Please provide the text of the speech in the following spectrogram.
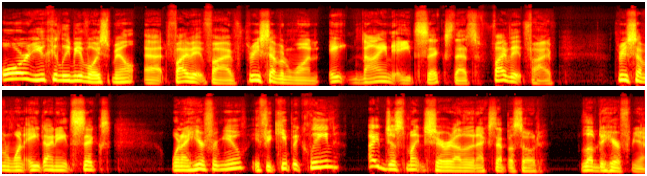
Or you can leave me a voicemail at 585 371 8986. That's 585 371 8986. When I hear from you, if you keep it clean, I just might share it on the next episode. Love to hear from you.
